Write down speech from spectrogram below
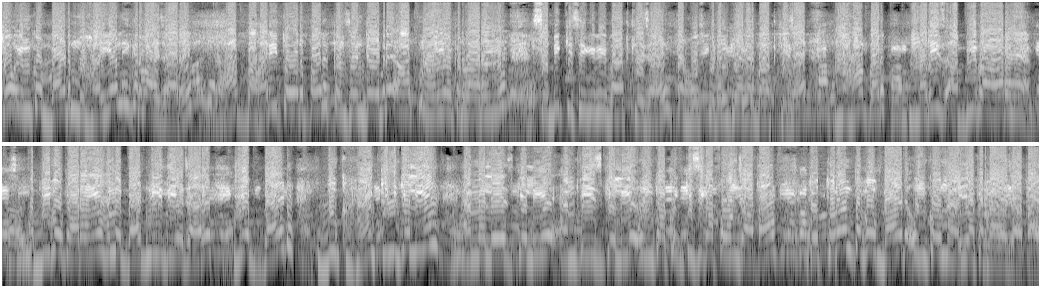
तो इनको बेड मुहैया नहीं करवाए जा रहे। आप बाहरी तौर पर कंसंट्रेटर आप मुहैया करवा रहे हैं, सभी किसी सीएमसी की भी बात की जाए, पर हॉस्पिटल की अगर बात की जाए, वहाँ पर मरीज़ अब भी बाहर हैं। अभी वो कह रहे हैं, हमें बेड नहीं दिए जा रहे। ये बेड बुक है किन के लिए? एमएलए के लिए एमपीज के लिए, उनका कोई किसी का फ़ोन जाता है तो तुरंत वो बेड उनको मुहैया करवाया जाता है।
